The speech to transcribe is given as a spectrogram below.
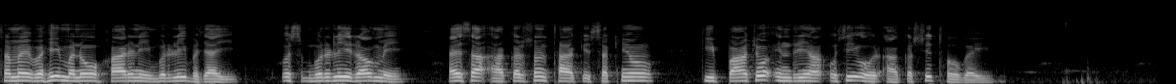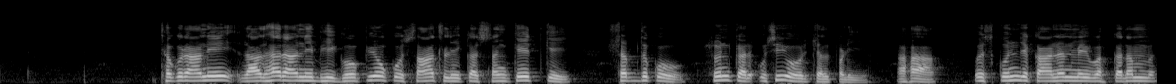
समय वही मनोहारिणी मुरली बजाई। उस मुरली रव में ऐसा आकर्षण था कि सखियों की पाँचों इंद्रियाँ उसी ओर आकर्षित हो गई। ठकुरानी राधा रानी भी गोपियों को साथ लेकर संकेत के शब्द को सुनकर उसी ओर चल पड़ी। आहा, उस कुंज कानन में वह कदम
